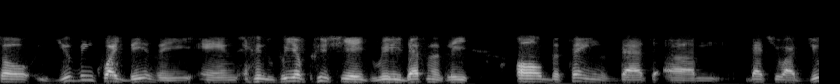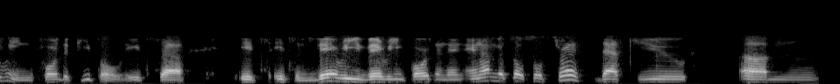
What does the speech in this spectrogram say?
So you've been quite busy, and, and we appreciate really definitely all the things that um, that you are doing for the people. It's uh, it's it's very very important and, and I must also stress that you um,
